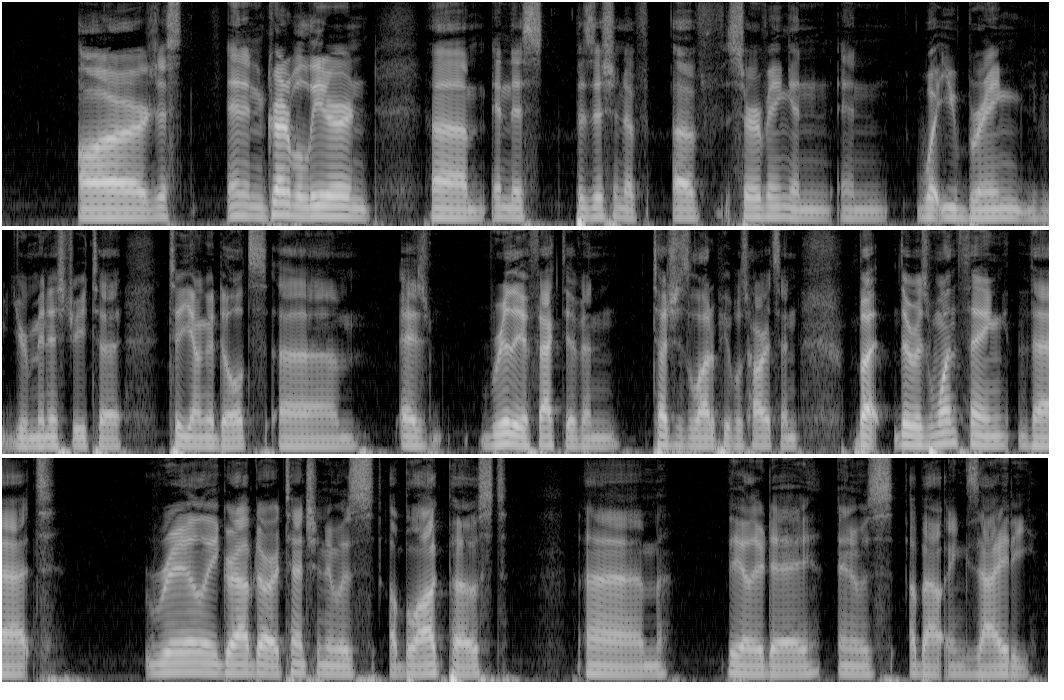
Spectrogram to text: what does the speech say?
are just an incredible leader and um, in this position of, of serving and, and what you bring your ministry to, to young adults um, is really effective and touches a lot of people's hearts. And but there was one thing that really grabbed our attention. It was a blog post um, the other day, and it was about anxiety.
